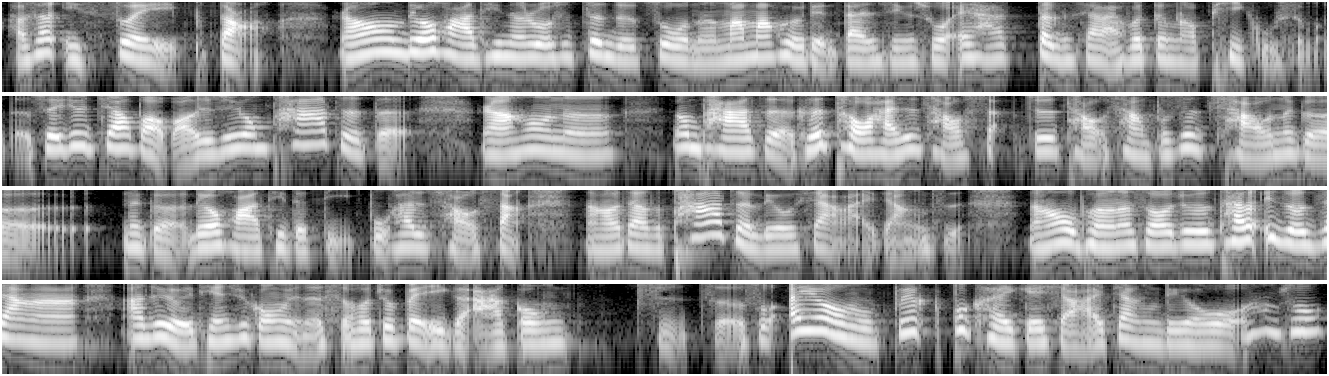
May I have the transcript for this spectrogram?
好像一岁不到。然后溜滑梯呢，如果是正着坐呢，妈妈会有点担心，说：“哎，他蹬下来会蹬到屁股什么的。”所以就教宝宝就是用趴着的，然后呢用趴着，可是头还是朝上，就是头上不是朝那个那个溜滑梯的底部，它是朝上，然后这样子趴着溜下来这样子。然后我朋友那时候就是他都一直这样啊啊，就有一天去公园的时候就被一个阿公指责说：“哎呦，不不可以给小孩这样溜哦。”他说。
